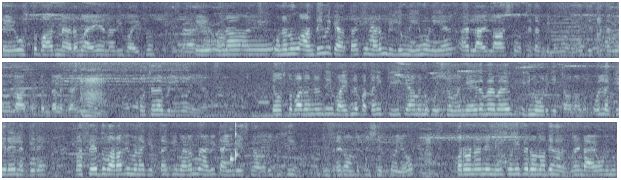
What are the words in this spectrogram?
ਤੇ ਉਸ ਤੋਂ ਬਾਅਦ ਮੈਡਮ ਆਏ ਇਹਨਾਂ ਦੀ ਵਾਈਫ ਤੇ ਉਹਨਾਂ ਨੇ ਉਹਨਾਂ ਨੂੰ ਆਂਦੇ ਹੀ ਮੈਂ ਕਹਿਤਾ ਕਿ ਮੈਡਮ ਬਿਲਿੰਗ ਨਹੀਂ ਹੋਣੀ ਹੈ ਲਾਸਟ ਉੱਥੇ ਤੱਕ ਬਿਲਿੰਗ ਹੋਣੀ ਹੈ ਜਿੱਥੇ ਤੱਕ ਲਾਸਟ ਬੰਦਾ ਲੱਗਾ ਸੀ ਉੱਥੇ ਤੱਕ ਬਿਲਿੰਗ ਹੋਣੀ ਹੈ। ਤੇ ਉਸ ਤੋਂ ਬਾਅਦ ਉਹਨਾਂ ਦੀ ਵਾਈਫ ਨੇ ਪਤਾ ਨਹੀਂ ਕੀ ਕਿਹਾ ਮੈਨੂੰ ਕੁਝ ਸਮਝ ਨਹੀਂ ਆਈ ਤਾਂ ਫਿਰ ਮੈਂ ਇਗਨੋਰ ਕੀਤਾ ਉਹਨਾਂ ਨੂੰ। ਉਹ ਲੱਗੇ ਰਹੇ ਲੱਗੇ ਰਹੇ। ਮੈਂ ਫਿਰ ਦੁਬਾਰਾ ਵੀ ਮਨਾ ਕੀਤਾ ਕਿ ਮੈਡਮ ਮੈਂ ਵੀ ਟਾਈਮ ਵੇਸਟ ਨਾ ਕਰੋ ਤੁਸੀਂ ਦੂਸਰੇ ਕਾਊਂਟਰ ਤੇ ਸ਼ਿਫਟ ਹੋ ਜਾਓ। ਪਰ ਉਹਨਾਂ ਨੇ ਨਹੀਂ ਸੁਣੀ ਫਿਰ ਉਹਨਾਂ ਦੇ ਹਸਬੰਡ ਆਏ ਉਹ ਮੈਨੂੰ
